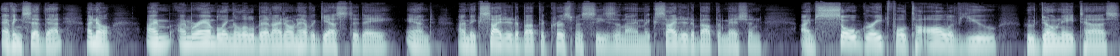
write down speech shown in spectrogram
having said that, I know I'm I'm rambling a little bit. I don't have a guest today and I'm excited about the Christmas season. I'm excited about the mission. I'm so grateful to all of you who donate to us.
